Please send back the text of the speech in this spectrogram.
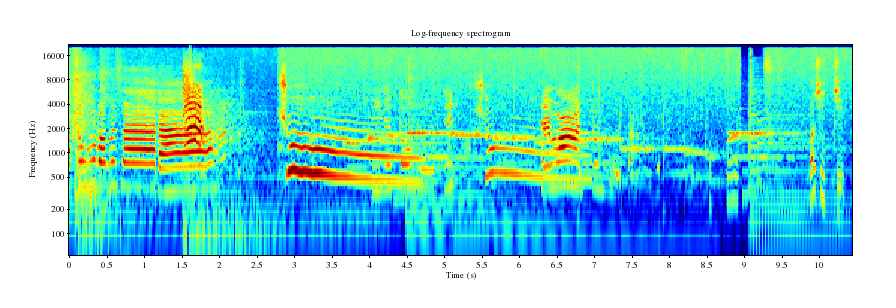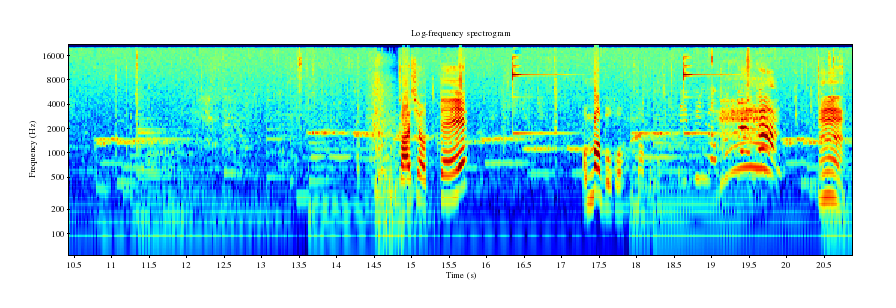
핫도그 먹을 사람. 휴. 이게 또 뭐지? 휴. 대왕 또 뭐다. 어때? 맛있지? 맛이 어때? 엄마 보고, 엄마 보고. 입이 너무 작아. 응.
